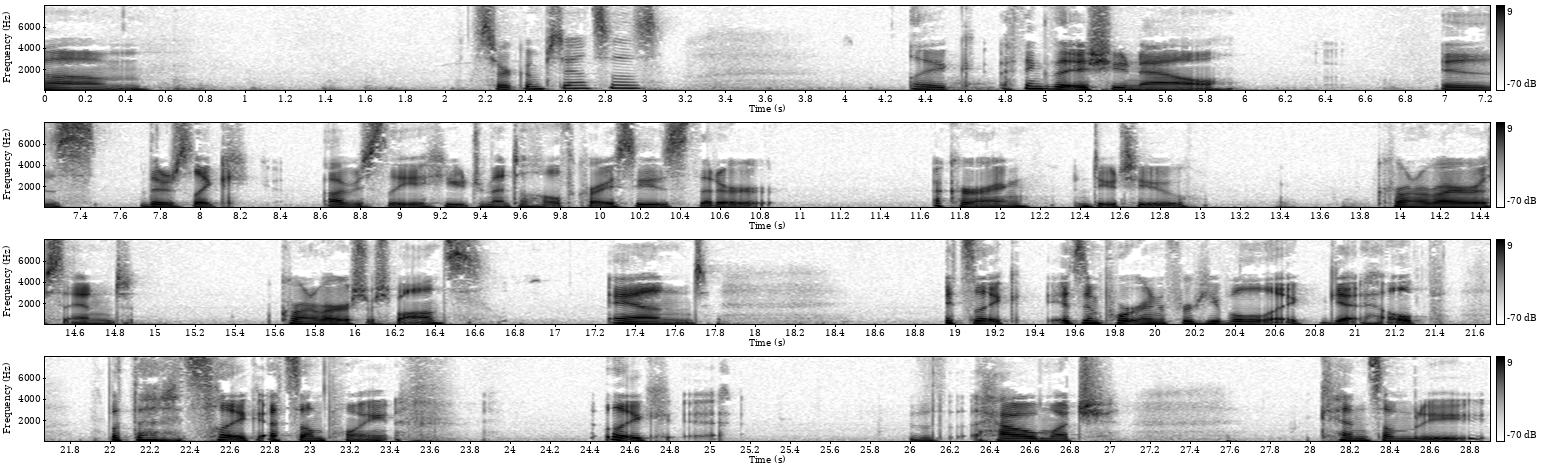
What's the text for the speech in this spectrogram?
um circumstances. Like I think the issue now is there's like obviously a huge mental health crises that are occurring due to coronavirus and coronavirus response and it's like it's important for people to like get help but then it's like at some point like how much can somebody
